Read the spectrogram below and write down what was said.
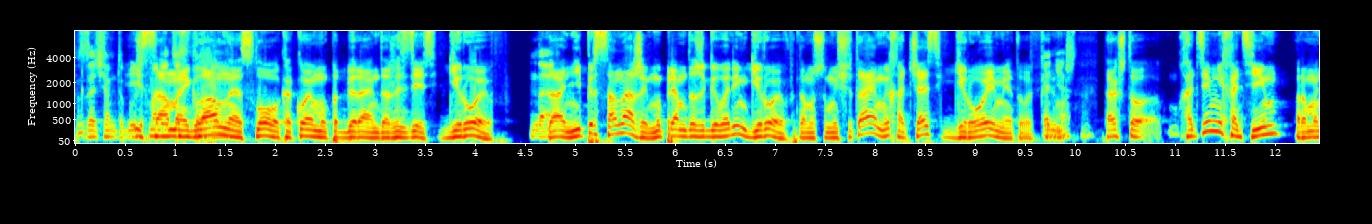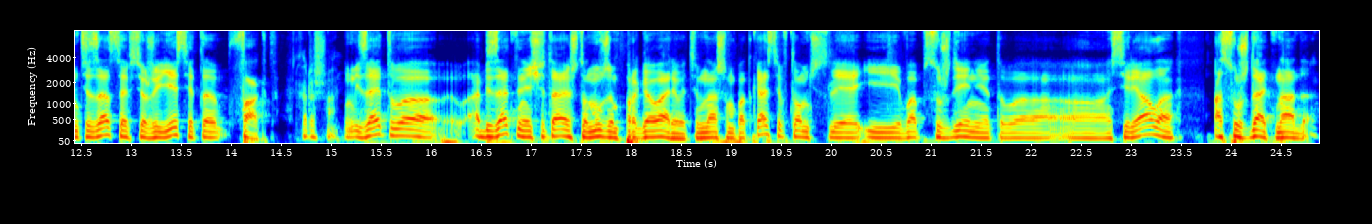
зачем ты будешь И самое историю? главное слово, какое мы подбираем даже здесь, героев. Да, Да, не персонажей, мы прям даже говорим героев, потому что мы считаем их отчасти героями этого фильма. конечно. Так что хотим не хотим, романтизация все же есть, это факт. Хорошо. Из-за этого обязательно я считаю, что нужно проговаривать в нашем подкасте, в том числе и в обсуждении этого э, сериала, осуждать надо.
